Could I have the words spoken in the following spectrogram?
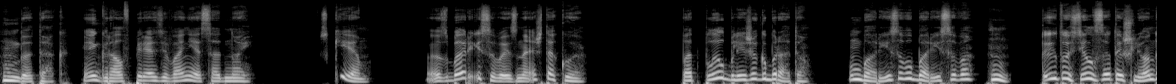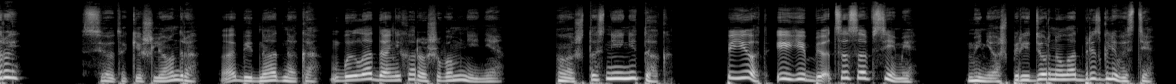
«Да так, играл в переодевание с одной». «С кем?» «С Борисовой, знаешь такую?» Подплыл ближе к брату, Борисова, Борисова. Хм, ты тусил с этой шлендрой? Все-таки шлендра. Обидно, однако. Было да нехорошего мнения. А что с ней не так? Пьет и ебется со всеми. Меня аж передернуло от брезгливости.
